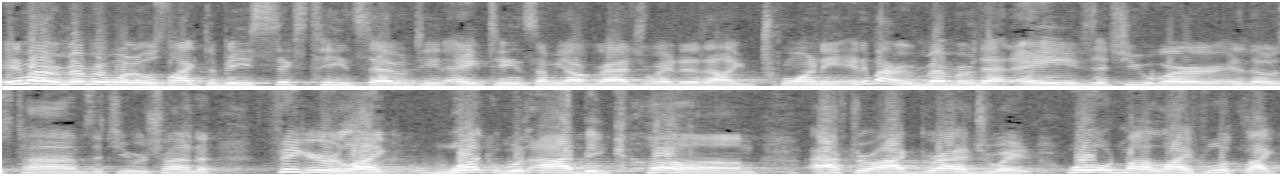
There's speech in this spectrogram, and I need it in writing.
Anybody remember what it was like to be 16, 17, 18? Some of y'all graduated at like 20. Anybody remember that age that you were in those times that you were trying to figure like what would I become after I graduate? What would my life look like?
